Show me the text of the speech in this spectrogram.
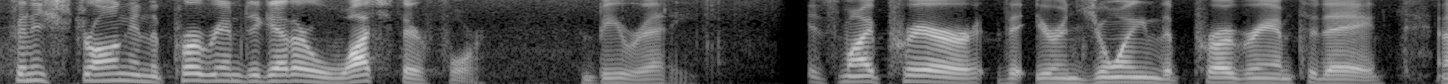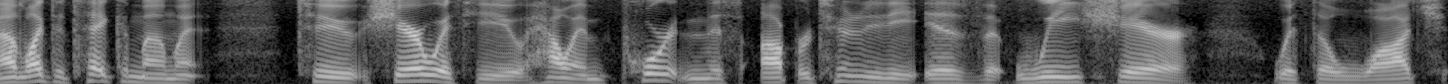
finish strong in the program together. Watch, therefore, and be ready. It's my prayer that you're enjoying the program today. And I'd like to take a moment to share with you how important this opportunity is that we share with the Watch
